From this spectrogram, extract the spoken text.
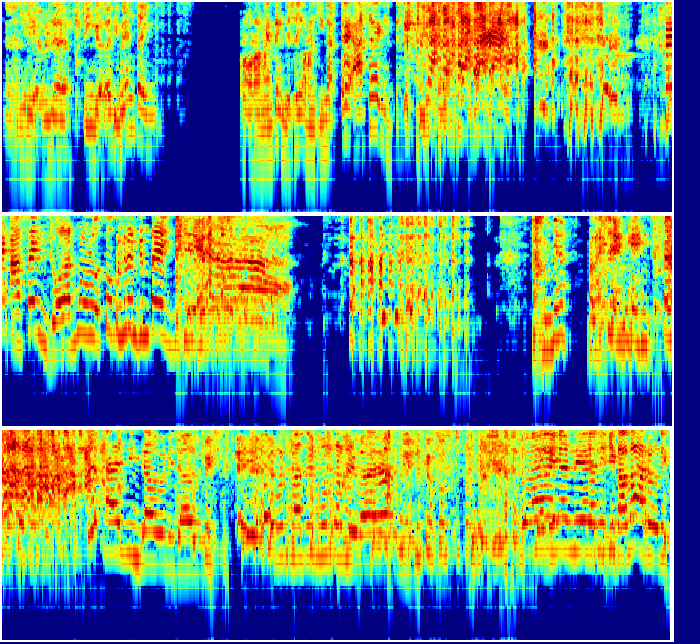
Nah, Iya benar. tinggalnya di menteng Orang-orang menteng biasanya orang Cina. Eh, aseng. Eh, Aseng jualan mulu lu. Tuh beneran genteng. Taunya malah cengeng. Anjing jauh nih, jauh nih. Mut masih muter nih, bahaya nih. Bahaya nih. Jadi cita baru nih.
